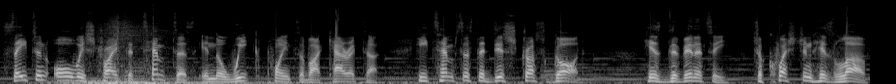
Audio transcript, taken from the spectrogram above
Satan always tries to tempt us in the weak points of our character. He tempts us to distrust God, His divinity, to question His love,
